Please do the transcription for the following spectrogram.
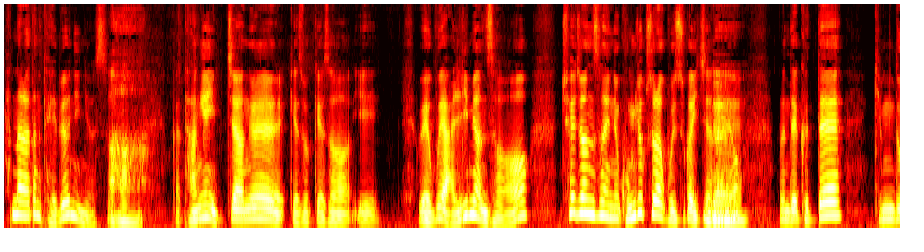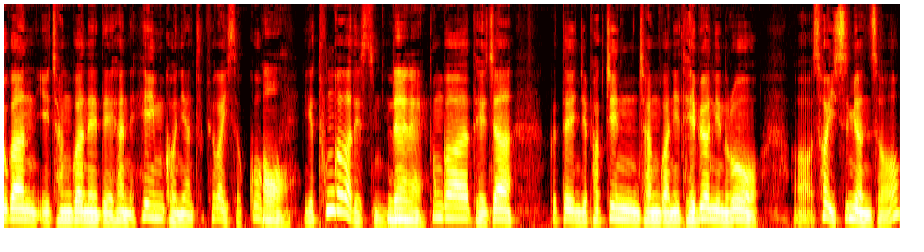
한나라당 대변인이었어요. 아, 그러니까 당의 입장을 계속해서 이 외부에 알리면서 최 전선에 있는 공격수라고 볼 수가 있잖아요. 네. 그런데 그때 김두관 이 장관에 대한 해임 건의안 투표가 있었고 어. 이게 통과가 됐습니다. 네네. 통과되자 그때 이제 박진 장관이 대변인으로 어, 서 있으면서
